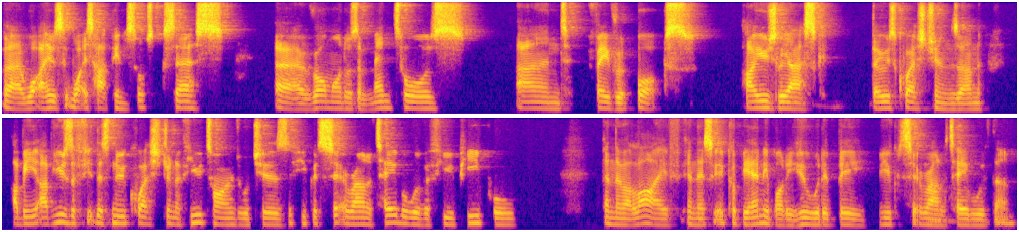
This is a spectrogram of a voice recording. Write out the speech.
uh, what is what is happiness or success, uh, role models and mentors, and favorite books. I usually ask those questions, and I've been I've used a few, this new question a few times, which is if you could sit around a table with a few people, and they're alive, and this it could be anybody, who would it be? If you could sit around a table with them.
